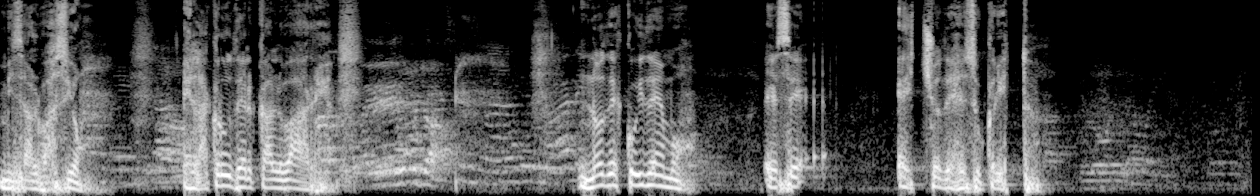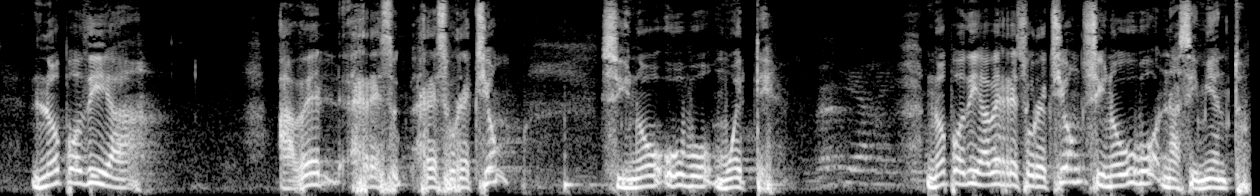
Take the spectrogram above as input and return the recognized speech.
mi salvación. En la cruz del Calvario. No descuidemos ese hecho de Jesucristo. No podía haber resu- resurrección si no hubo muerte. No podía haber resurrección si no hubo nacimiento.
